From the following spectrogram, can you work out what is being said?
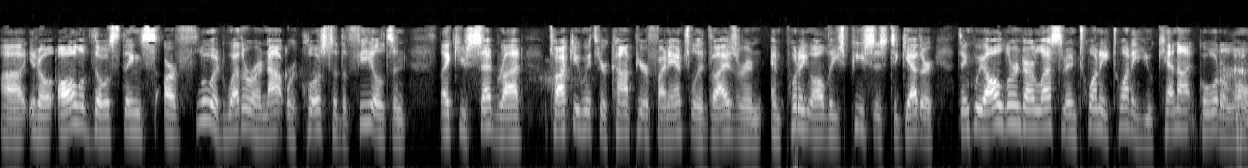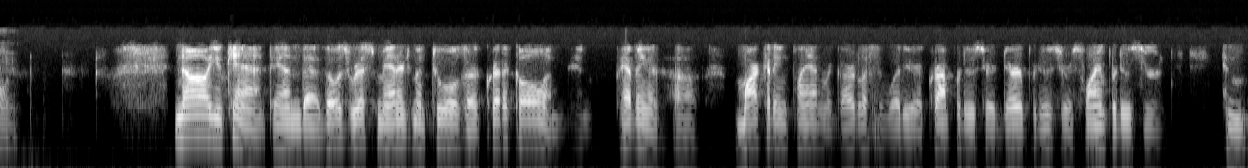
Uh, you know, all of those things are fluid, whether or not we're close to the fields. And like you said, Rod, talking with your Compeer financial advisor and, and putting all these pieces together, I think we all learned our lesson in 2020. You cannot go it alone. No, you can't. And uh, those risk management tools are critical, and, and having a, a marketing plan, regardless of whether you're a crop producer, dairy producer, or swine producer, and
